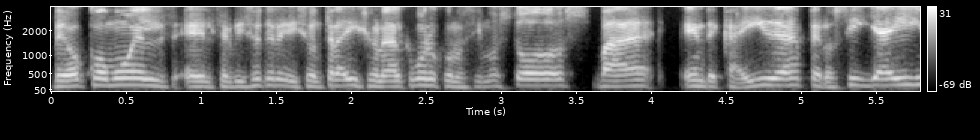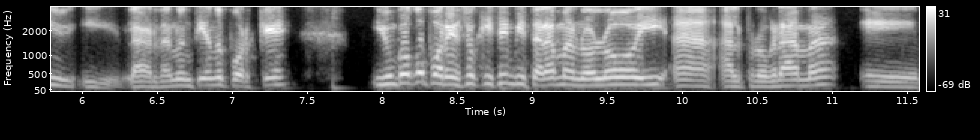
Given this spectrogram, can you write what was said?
Veo cómo el, el, servicio de televisión tradicional, como lo conocimos todos, va en decaída, pero sigue ahí y la verdad no entiendo por qué. Y un poco por eso quise invitar a Manolo hoy al programa. Eh,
